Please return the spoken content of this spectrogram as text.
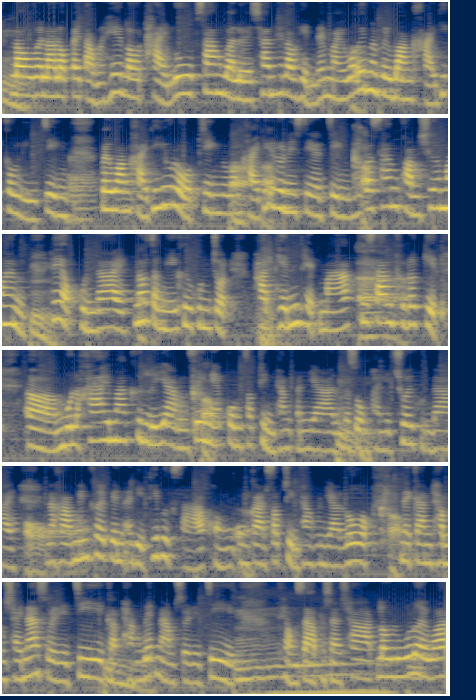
อืมเราเวลาเราไปต่างประเทศเราถ่ายรูปสร้าง valuation ให้เราเห็นได้ไหมว่าเอ้ยมันไปวางขายที่เกาหลีจริงโอ้ไปวางขายที่ยุโรปจริง ไปวางขายที่อ่าอินโดนีเซียจริงครับแล้วก็สร้างความเชื่อมั่นอืมให้กับคุณได้ นอกจากนี้คือคุณจด patent trademark ที่อ่าสร้างธุรกิจเอ่อมูลค่าให้มากขึ้นหรือยัง ซึ่งครับเนี้ยกรมทรัพย์สินทางปัญญาหรือมกระทรวงพาณิชย์ช่วยคุณได้อ๋อนะคะมิ้นเคยเป็นอดีตที่ปรึกษาขององค์การทรัพย์สินทางปัญญาโลกครับในการทำ China strategy กับอืมทางเวียดนาม strategy อืมของสหประชาชาติ เรารู้เลยว่า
